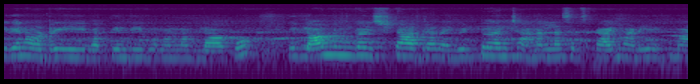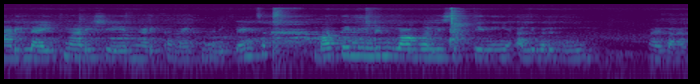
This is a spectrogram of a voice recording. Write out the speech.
ಇದೇ ನೋಡ್ರಿ ಇವತ್ತಿಂದು ಇದು ನನ್ನ ಬ್ಲಾಗು ಈ ಬ್ಲಾಗ್ ನಿಮ್ಗೆ ಇಷ್ಟ ಆದ್ರೆ ದಯವಿಟ್ಟು ನನ್ನ ಚಾನಲ್ನ ಸಬ್ಸ್ಕ್ರೈಬ್ ಮಾಡಿ ಮಾಡಿ ಲೈಕ್ ಮಾಡಿ ಶೇರ್ ಮಾಡಿ ಕಮೆಂಟ್ ಮಾಡಿ ಫ್ರೆಂಡ್ಸ್ ಮತ್ತು ಮುಂದಿನ ಬ್ಲಾಗಲ್ಲಿ ಸಿಗ್ತೀನಿ. ಅಲ್ಲಿವರೆಗೂ ಬಾಯ್ ಬಾಯ್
